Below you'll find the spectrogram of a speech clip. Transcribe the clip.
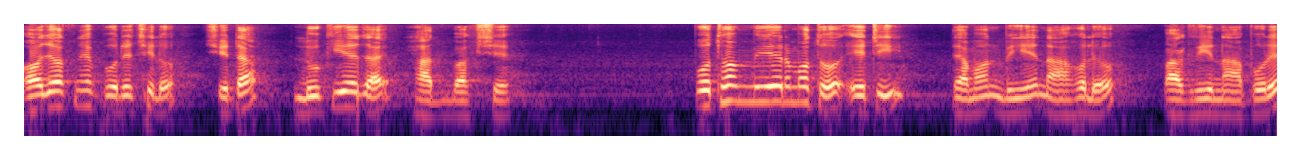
অযত্নে পড়েছিল, সেটা লুকিয়ে যায় হাত বাক্সে। প্রথম বিয়ের মতো এটি তেমন বিয়ে না হলেও পাগড়ি না পরে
